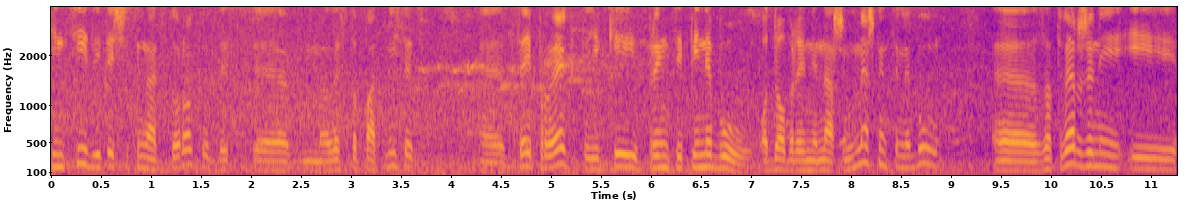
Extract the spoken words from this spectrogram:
В кінці 2017 року, десь е, листопад місяць, е, цей проект, який в принципі не був одобрений нашими мешканцями, був е, затверджений і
